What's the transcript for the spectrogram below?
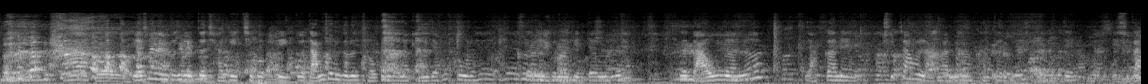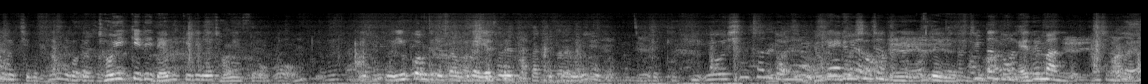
다 여성인 분들도 자기 직업도 있고 남성들은 더군다나 경제 활동을 해, 해야 되는 분이기 때문에 그래서 나오면은 약간의 출장을 나가면 간단 집수리한테 수당을 지급하는 거를 저희끼리 내부끼리는 정했어요. 이- 인건비를 다 우리가 예산을 받았기 때문에 그렇게. 요 신천동, 여기 이름이 신천동이에요. 네. 신천동 애들만 하시는 거예요?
